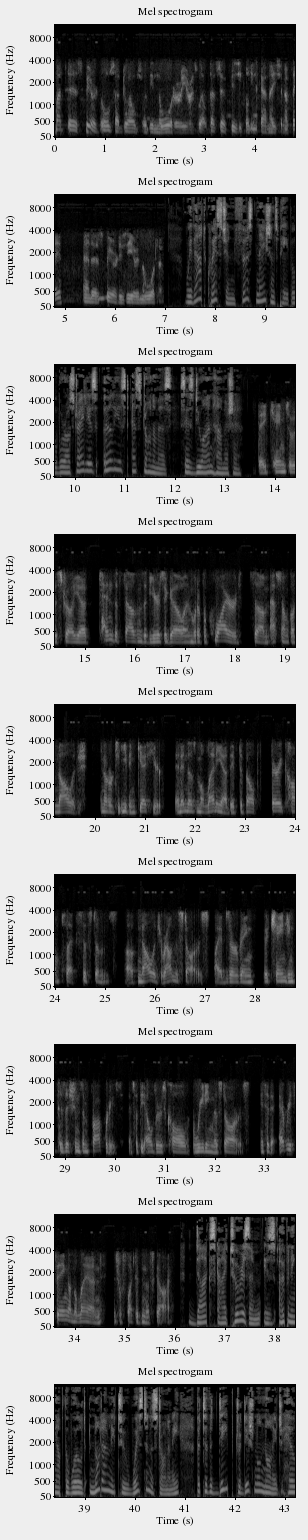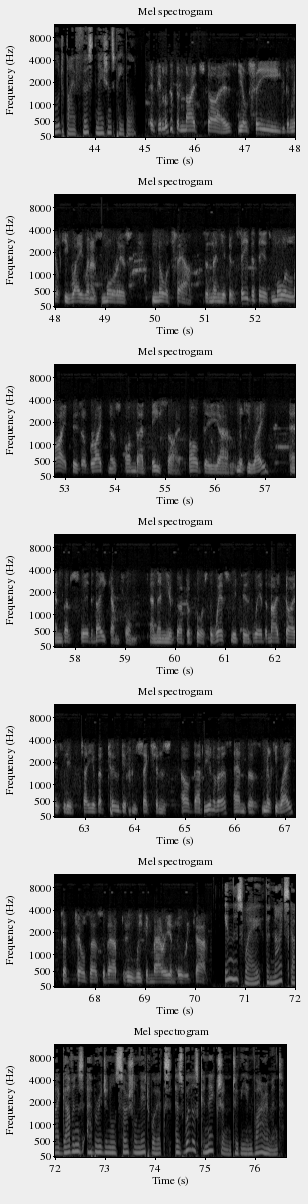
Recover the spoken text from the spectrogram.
But uh, spirit also dwells within the water here as well. That's a physical incarnation up there, and a spirit is here in the water. Without question, First Nations people were Australia's earliest astronomers, says Duane Hamacher. They came to Australia tens of thousands of years ago and would have required some astronomical knowledge in order to even get here. And in those millennia, they've developed very complex systems of knowledge around the stars by observing their changing positions and properties. That's what the elders call reading the stars. And so that everything on the land is reflected in the sky. Dark sky tourism is opening up the world not only to Western astronomy, but to the deep traditional knowledge held by First Nations people. If you look at the night skies, you'll see the Milky Way when it's more or less north-south. And then you can see that there's more light, there's a brightness on that east side of the um, Milky Way, and that's where the day comes from. And then you've got, of course, the west, which is where the night skies live. So you've got two different sections of that universe and the Milky Way that tells us about who we can marry and who we can't. In this way, the night sky governs Aboriginal social networks as well as connection to the environment.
